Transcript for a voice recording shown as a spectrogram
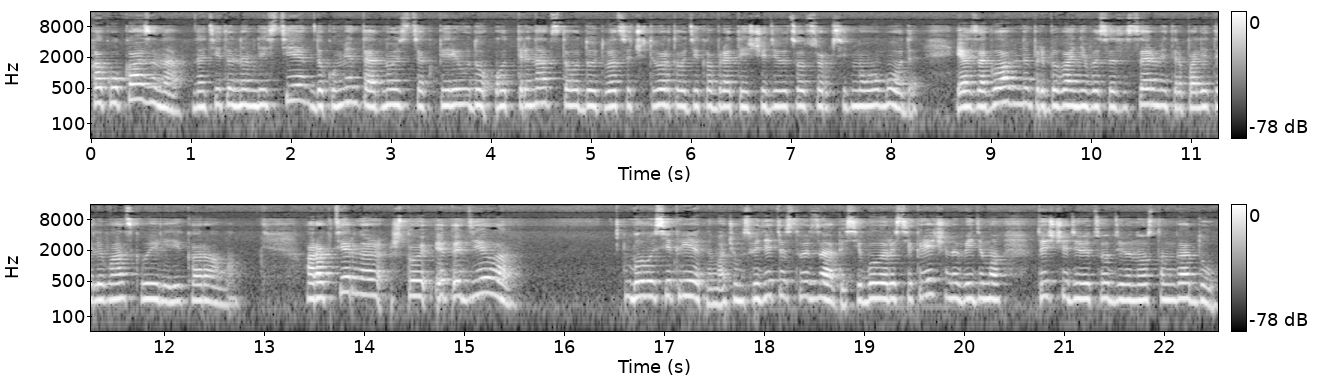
Как указано на титульном листе, документы относятся к периоду от 13 до 24 декабря 1947 года и озаглавлены пребывание в СССР митрополита Ливанского Ильи Карама. Характерно, что это дело было секретным, о чем свидетельствует запись, и было рассекречено, видимо, в 1990 году.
